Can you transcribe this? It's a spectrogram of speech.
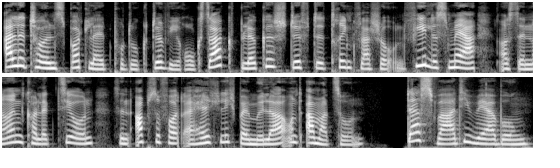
Alle tollen Spotlight-Produkte wie Rucksack, Blöcke, Stifte, Trinkflasche und vieles mehr aus der neuen Kollektion sind ab sofort erhältlich bei Müller und Amazon. Das war die Werbung.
